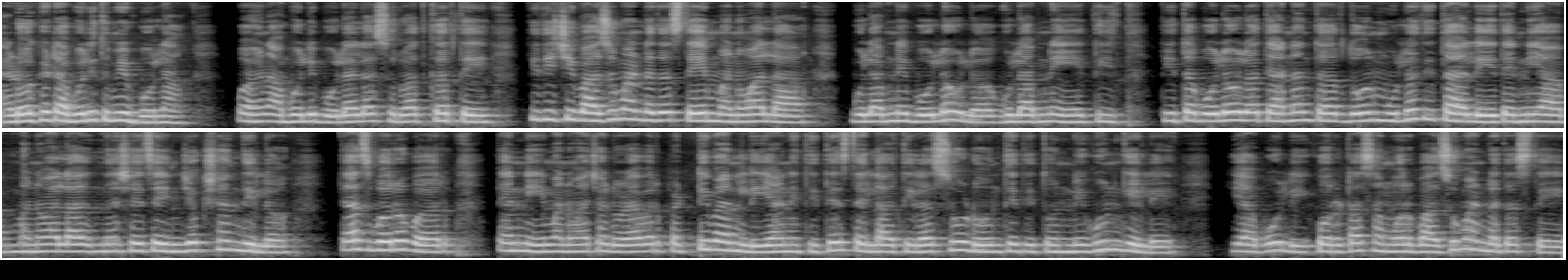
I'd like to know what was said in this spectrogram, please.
ॲडव्होकेट अबोली तुम्ही बोला. पण अबोली बोलायला सुरुवात करते. ती तिची बाजू मांडत असते मनवाला. गुलाबने बोलवलं गुलाबने ती तिथं बोलवलं. त्यानंतर दोन मुलं तिथं आली. त्यांनी मनवाला नशेचं इंजेक्शन दिलं. त्याचबरोबर त्यांनी मनवाच्या डोळ्यावर पट्टी बांधली आणि तिथेच त्याला तिला सोडून ते तिथून निघून गेले. या अबोली कोर्टासमोर बाजू मांडत असते.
